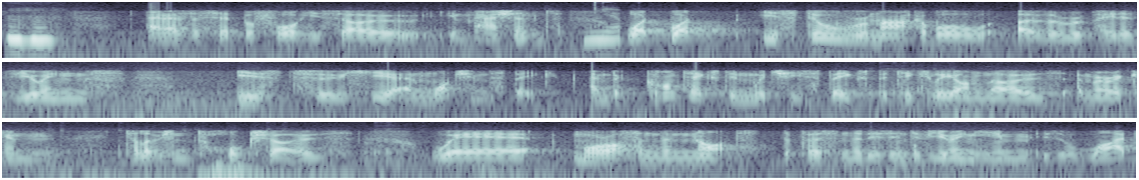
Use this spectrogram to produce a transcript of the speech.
mm-hmm. and as I said before, he's so impassioned. Yep. What what is still remarkable over repeated viewings is to hear and watch him speak, and the context in which he speaks, particularly on those American television talk shows, where more often than not the person that is interviewing him is a white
